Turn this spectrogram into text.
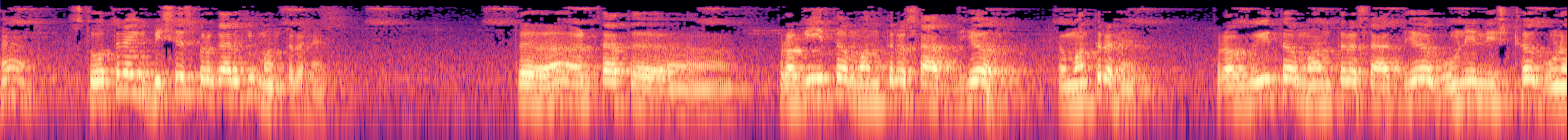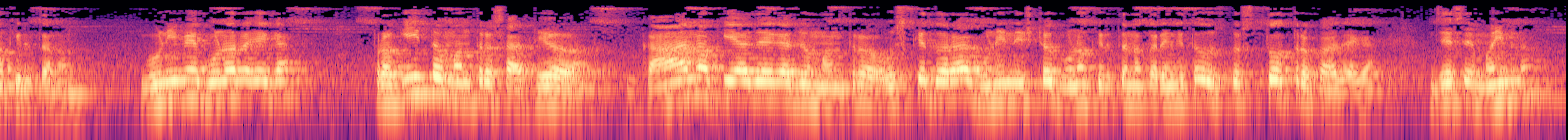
हाँ स्तोत्र एक विशेष प्रकार की मंत्र है। तो अर्थात प्रगीत मंत्र साध्य तो मंत्र है। प्रगीत मंत्र साध्य गुणी निष्ठ गुण कीर्तनम गुणी में गुण रहेगा। प्रगीत मंत्र साध्य। गान किया जाएगा जो मंत्र, उसके द्वारा गुणी निष्ठ गुण कीर्तन करेंगे तो उसको स्तोत्र कहा जाएगा। जैसे महिमन,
